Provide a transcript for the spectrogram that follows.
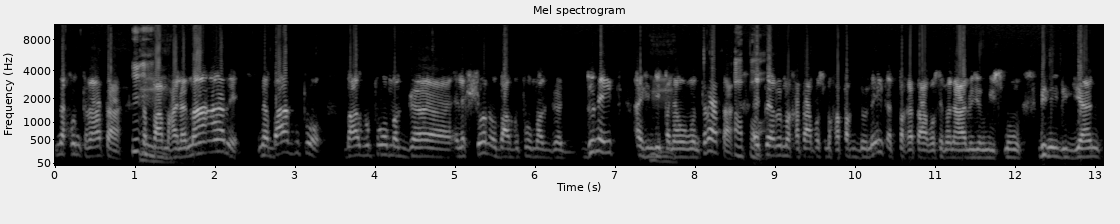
na kontrata sa pamahalaan. Maaari na bago po bago po mag-eleksyon o bago po mag-donate ay hindi pa nangungontrata. Opo. Eh, pero makatapos makapag-donate at pagkatapos ay manalo yung mismong binibigyan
